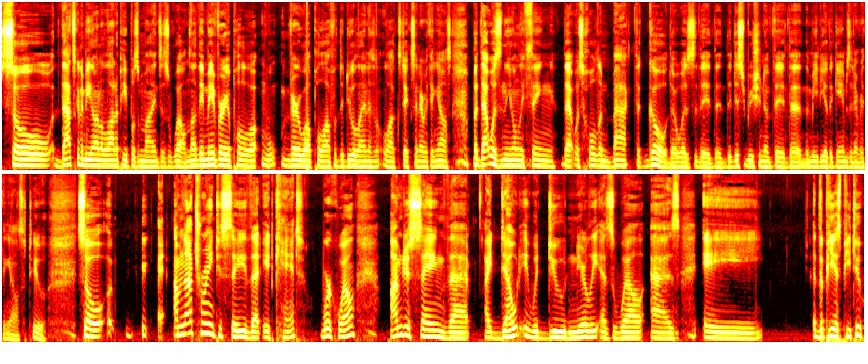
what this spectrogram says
So that's going to be on a lot of people's minds as well. Now they may very pull very well pull off with the dual analog sticks and everything else, but that wasn't the only thing that was holding back the Go. There was the the, the distribution of the, the the media, the games, and everything else too. So uh, I'm not trying to say that it can't work well. I'm just saying that I doubt it would do nearly as well as a the PSP2.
